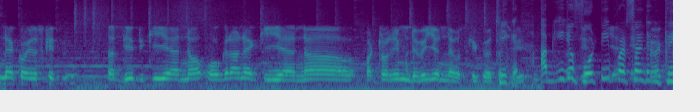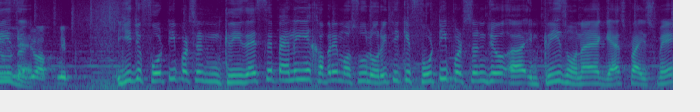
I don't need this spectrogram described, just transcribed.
نے کوئی اس کی تردید کی ہے نہ اوگرا نے کی ہے نہ پٹرولیم ڈیویژن نے اس کی کوئی ٹھیک ہے۔ اب یہ جو فورٹی پرسنٹ انکریز ہے یہ جو فورٹی پرسنٹ انکریز ہے اس سے پہلے یہ خبریں موصول ہو رہی تھی کہ فورٹی پرسنٹ جو انکریز ہونا ہے گیس پرائس میں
